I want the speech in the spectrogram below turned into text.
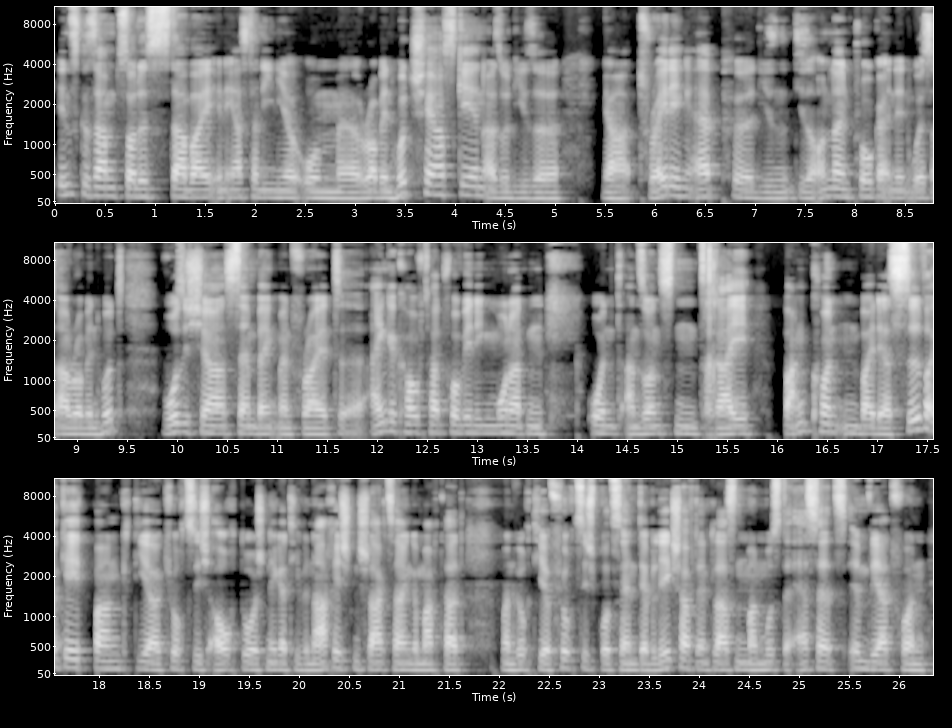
Insgesamt soll es dabei in erster Linie um äh, Robinhood Shares gehen, also diese ja, Trading-App, diesen, dieser Online-Broker in den USA, Robinhood, wo sich ja Sam Bankman Fried äh, eingekauft hat vor wenigen Monaten und ansonsten drei Bankkonten bei der Silvergate Bank, die ja kürzlich auch durch negative Nachrichtenschlagzeilen gemacht hat. Man wird hier 40 Prozent der Belegschaft entlassen. Man musste Assets im Wert von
